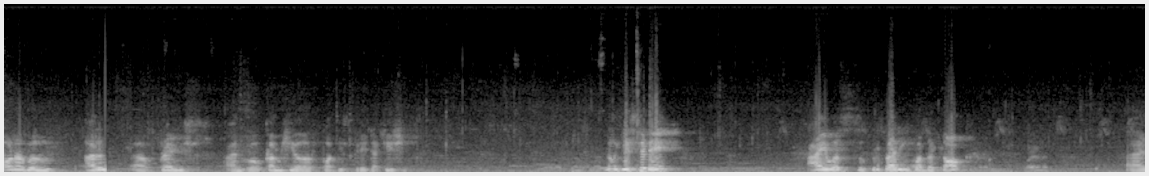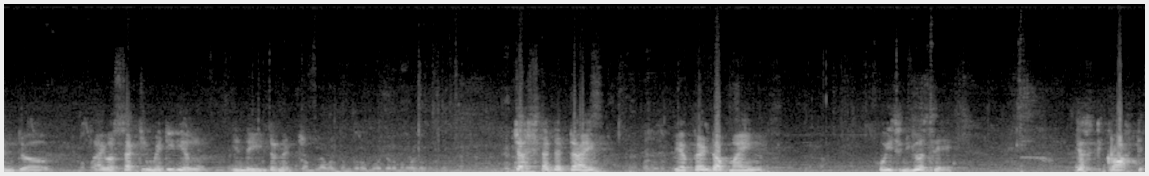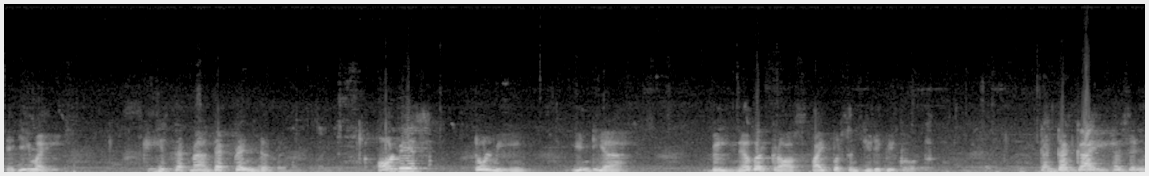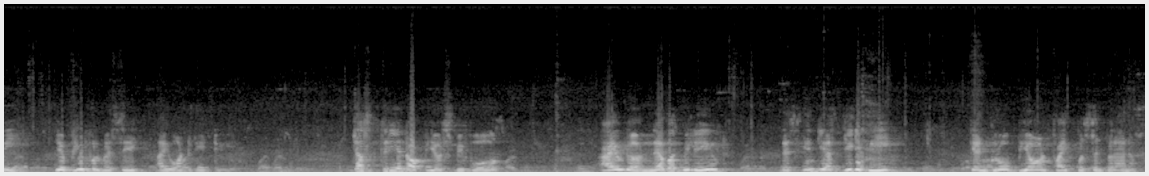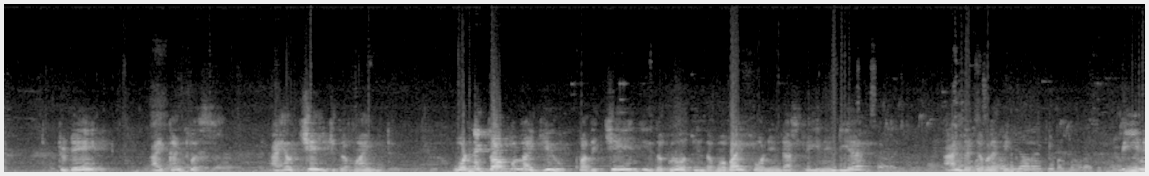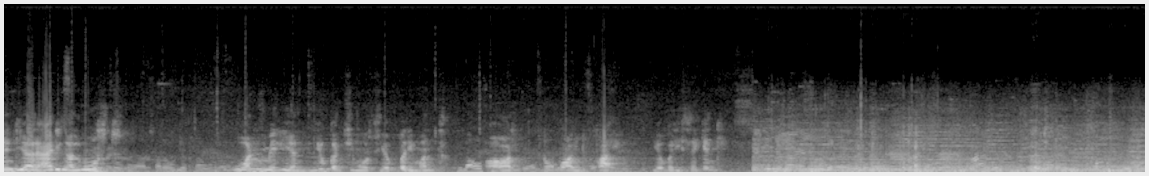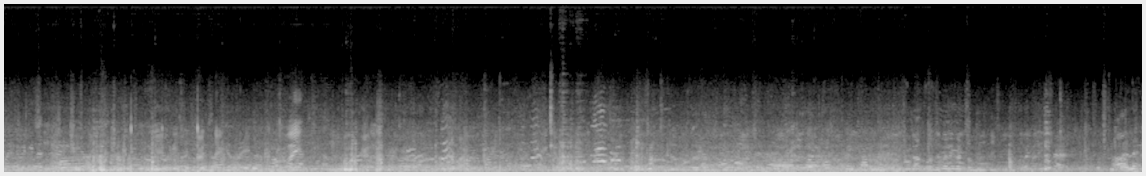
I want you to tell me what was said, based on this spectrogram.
honorable Arun, uh, friends, and who have come here for this great occasion. Now, yesterday I was preparing for the talk and uh, I was searching material in the internet. Just at that time, a friend of mine who is in USA just crossed a email. He is that man, that friend always told me India will never cross 5% GDP growth. Then that guy has sent me a beautiful message I want to read to you. Just three and a half years before, I would have never believed that India's GDP can grow beyond 5% per annum. Today, I confess, I have changed the mind. One example I give for the change is the growth in the mobile phone industry in India and the developing world. We in India are adding almost 1 million new consumers every month or 2.5 every second. Thank you. पहले।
